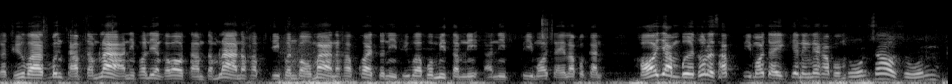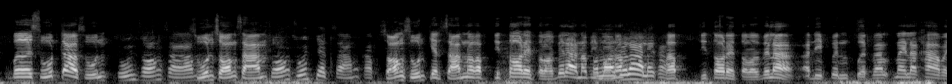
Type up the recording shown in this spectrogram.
ก็ถือว่าเบิ่งตามตำราอันนี้พอเลี้ยงก็เว้าตามตำรานะครับที่เพิ่นเบามากนะครับควายตัวนี้ถือว่าบ่มีตำหนิอันนี้พี่หมอใจรับประกัน ขอย้ำเบอร์โทรศัพท์พี่หมอใจอีกเทียหนึงนะครับผม ศูนย์เก้าศูนย์เบอร์ 0 9 0 ศูนย์สองสาม0 2 3 สองศูนย์เจ็ดสามครับ 2 0 7 3นะครับ ติดต่อได้ตลอดเวลาเนาะตพี่หมลออดเนาะ เวลาเลยครับครับติดต่อได้ตลอดเวลา อันนี้เป็นเปิดในราคาไป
